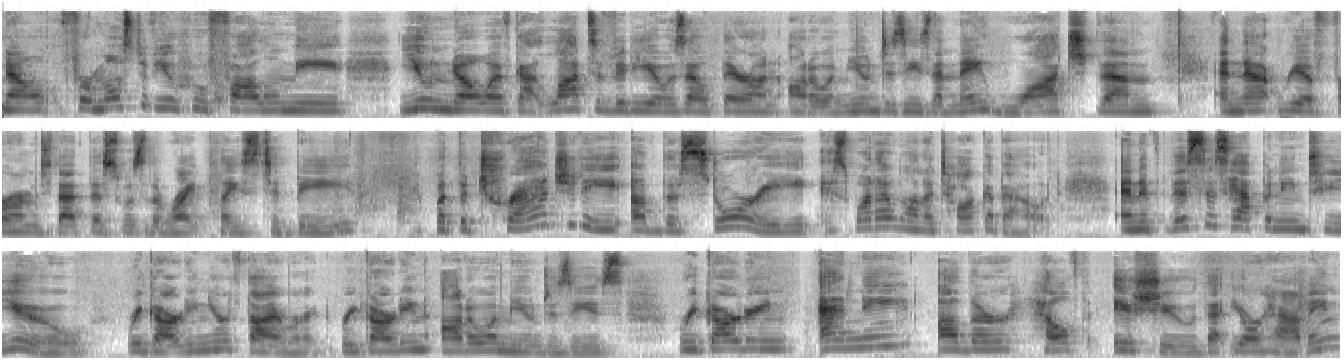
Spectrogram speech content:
Now, for most of you who follow me, you know I've got lots of videos out there on autoimmune disease, and they watched them, and that reaffirmed that this was the right place to be. But the tragedy of the story is what I want to talk about. And if this is happening to you regarding your thyroid, regarding autoimmune disease, regarding any other health issue that you're having,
